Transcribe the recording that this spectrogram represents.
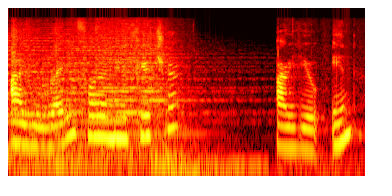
Are you ready for a new future? Are you in?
